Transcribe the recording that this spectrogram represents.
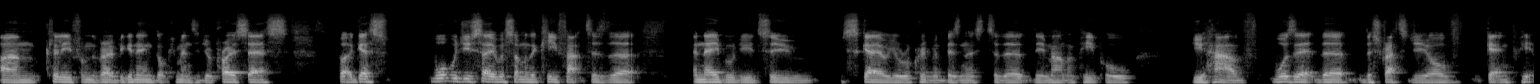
Um, clearly, from the very beginning, documented your process. But I guess what would you say were some of the key factors that enabled you to scale your recruitment business to the the amount of people you have was it the the strategy of getting pe-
